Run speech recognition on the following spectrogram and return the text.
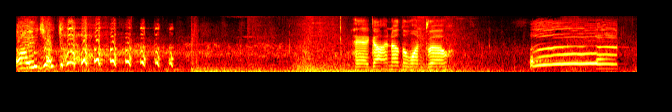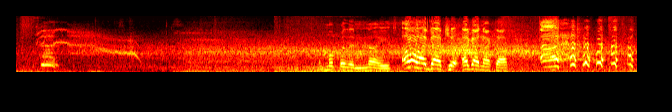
oh, you jumped off! Hey, I got another one, bro. I'm up in the night. Oh, I got killed. I got knocked off.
